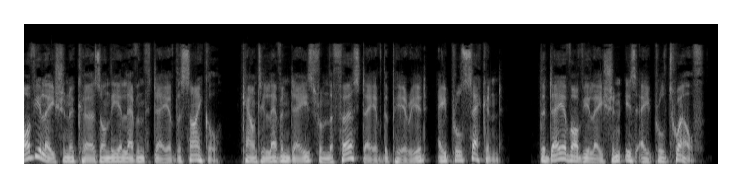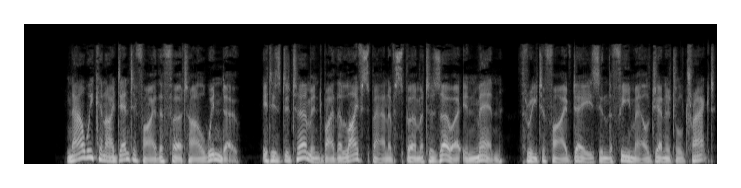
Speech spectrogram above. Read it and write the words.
Ovulation occurs on the 11th day of the cycle. Count 11 days from the first day of the period, April 2nd. The day of ovulation is April 12th. Now we can identify the fertile window. It is determined by the lifespan of spermatozoa in men, 3 to 5 days in the female genital tract,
